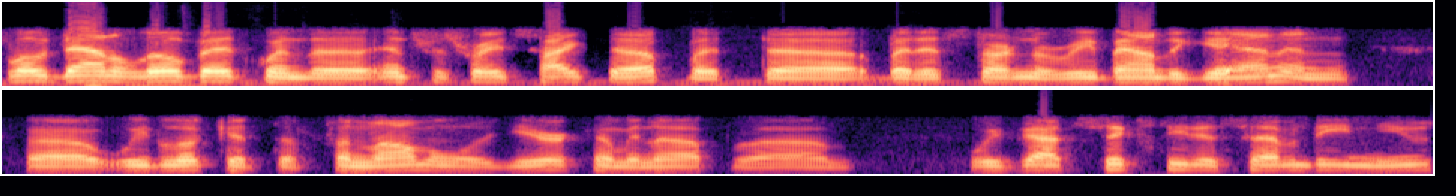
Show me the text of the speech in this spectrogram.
slowed down a little bit when the interest rates hiked up, but uh, but it's starting to rebound again. And uh, we look at the phenomenal year coming up. Um, we've got 60 to 70 new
